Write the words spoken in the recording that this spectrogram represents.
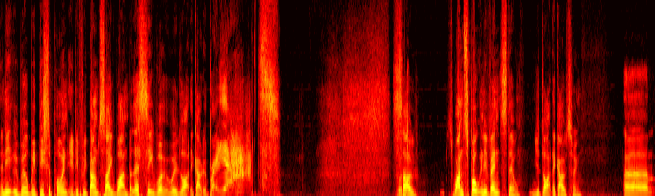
And he will be disappointed if we don't say one. But let's see what we'd like to go to. Brady Arts. So, it's one sporting event still you'd like to go to. Um,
